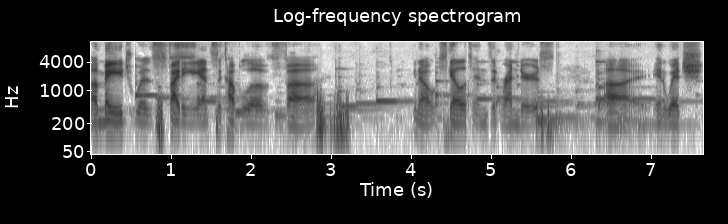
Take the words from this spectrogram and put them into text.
a mage was fighting against a couple of, uh, you know, skeletons and renders, uh, in which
